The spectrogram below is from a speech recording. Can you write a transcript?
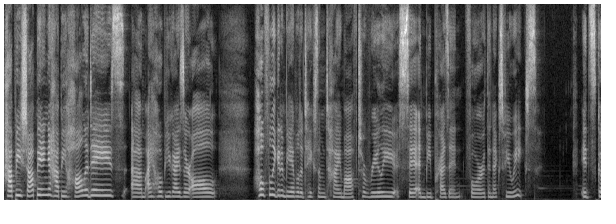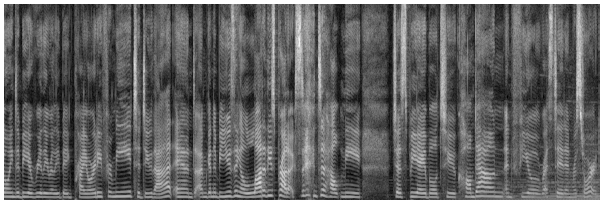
Happy shopping. Happy holidays. Um, I hope you guys are all hopefully going to be able to take some time off to really sit and be present for the next few weeks. It's going to be a really, really big priority for me to do that. And I'm going to be using a lot of these products to help me just be able to calm down and feel rested and restored.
